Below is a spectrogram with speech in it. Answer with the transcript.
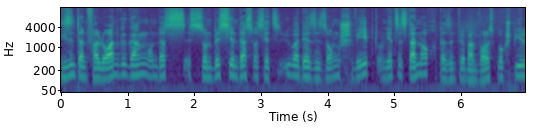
Die sind dann verloren gegangen und das ist so ein bisschen das, was jetzt über der Saison schwebt. Und jetzt ist dann noch, da sind wir beim Wolfsburg-Spiel,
